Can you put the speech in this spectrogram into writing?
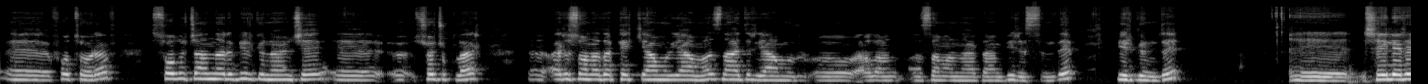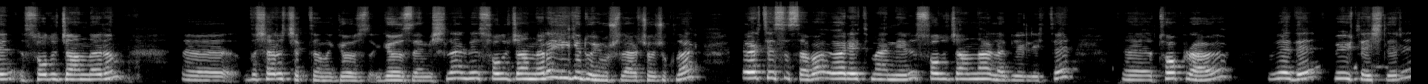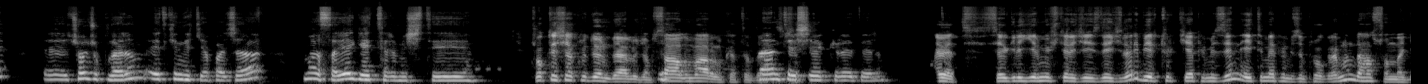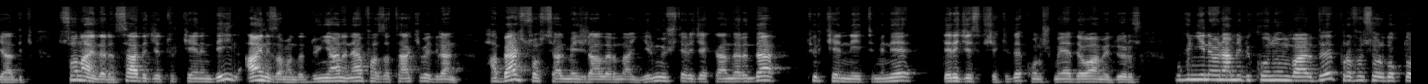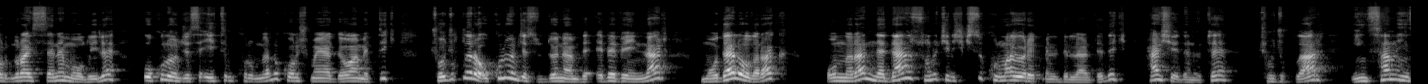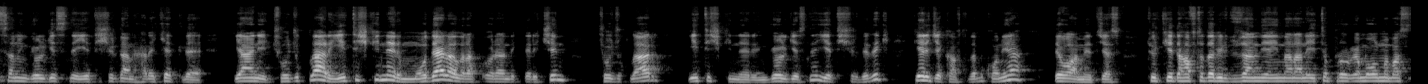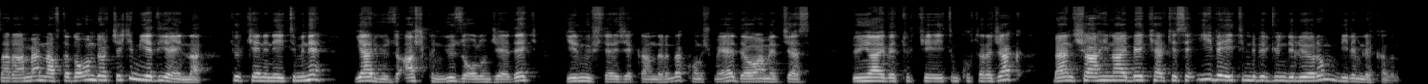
fotoğraf solucanları bir gün önce çocuklar Arizona'da pek yağmur yağmaz, nadir yağmur e, alan zamanlardan birisinde bir günde e, şeyleri solucanların e, dışarı çıktığını göz, gözlemişler ve solucanlara ilgi duymuşlar çocuklar. Ertesi sabah öğretmenleri solucanlarla birlikte toprağı ve de büyüteçleri çocukların etkinlik yapacağı masaya getirmişti. Çok teşekkür ediyorum değerli hocam. Sağ olun, var olun katıldığınız Ben için. teşekkür ederim. Evet sevgili 23 derece izleyicileri bir Türkiye hepimizin eğitim hepimizin programının daha sonuna geldik. Son ayların sadece Türkiye'nin değil aynı zamanda dünyanın en fazla takip edilen haber sosyal mecralarından 23 derece ekranlarında Türkiye'nin eğitimini derecesiz bir şekilde konuşmaya devam ediyoruz. Bugün yine önemli bir konuğum vardı. Profesör Doktor Nuray Senemoğlu ile okul öncesi eğitim kurumlarını konuşmaya devam ettik. Çocuklara okul öncesi dönemde ebeveynler model olarak onlara neden sonuç ilişkisi kurmayı öğretmelidirler dedik. Her şeyden öte çocuklar insan insanın gölgesinde yetişirden hareketle yani çocuklar yetişkinleri model alarak öğrendikleri için çocuklar yetişkinlerin gölgesine yetişir dedik. Gelecek haftada bu konuya devam edeceğiz. Türkiye'de haftada bir düzenli yayınlanan eğitim programı olmamasına rağmen haftada 14 çekim 7 yayınla Türkiye'nin eğitimini yeryüzü aşkın yüzü oluncaya dek 23 derece ekranlarında konuşmaya devam edeceğiz. Dünyayı ve Türkiye eğitim kurtaracak. Ben Şahin Aybek. Herkese iyi ve eğitimli bir gün diliyorum. Bilimle kalın.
